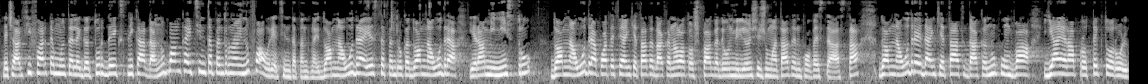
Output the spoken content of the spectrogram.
deci ar fi foarte multe legături de explicat, dar nu banca e țintă pentru noi, nu Faur e țintă pentru noi. Doamna Udrea este pentru că doamna Udrea era ministru Doamna Udrea poate fi anchetată dacă nu a luat o șpagă de un milion și jumătate în povestea asta. Doamna Udrea e de anchetat dacă nu cumva ea era protectorul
